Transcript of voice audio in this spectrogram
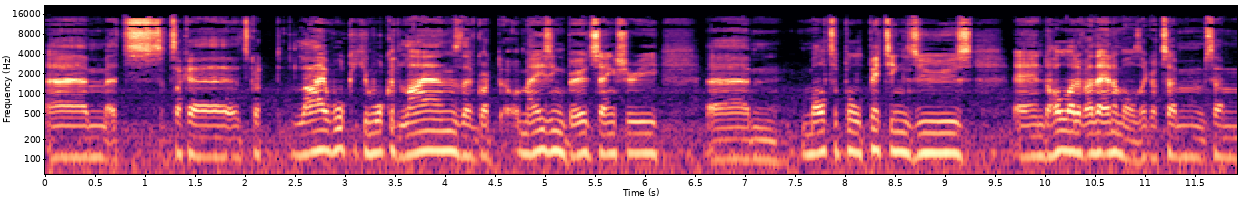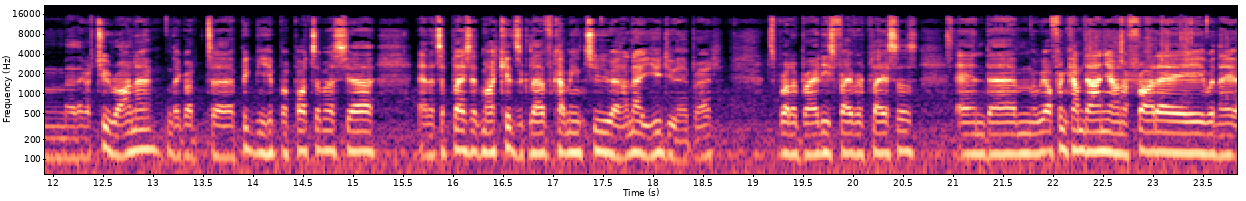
Um, it's it's like a it's got live walk you can walk with lions. They've got amazing bird sanctuary um, multiple petting zoos and a whole lot of other animals. They got some, some. Uh, they got two rhino. They got uh, pygmy hippopotamus here, and it's a place that my kids love coming to. And I know you do, eh, Brad? It's one of Brady's favorite places. And um, we often come down here on a Friday when they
